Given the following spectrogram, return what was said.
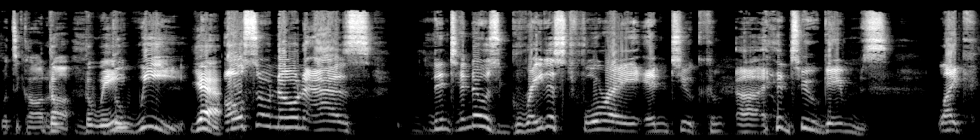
what's it called? The uh, the Wii, the Wii, yeah, also known as Nintendo's greatest foray into uh, into games. Like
